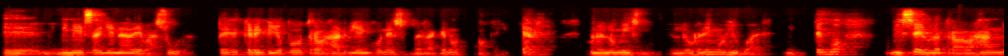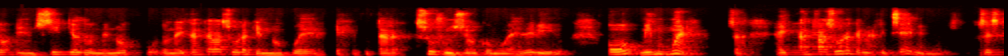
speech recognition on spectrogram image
eh, mi, mesa llena de basura. ¿Ustedes creen que yo puedo trabajar bien con eso? ¿Verdad que no? Tengo que limpiarlo. Bueno, es lo mismo, el organismo es igual. Tengo mi célula trabajando en sitios donde, no, donde hay tanta basura que no puede ejecutar su función como es debido, o mismo muere. O sea, hay tanta basura que me asfixia y me morí. Entonces,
